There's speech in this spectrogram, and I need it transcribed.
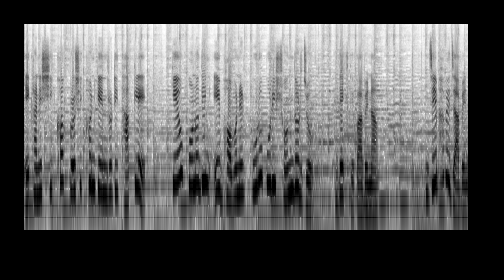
এখানে শিক্ষক প্রশিক্ষণ কেন্দ্রটি থাকলে কেউ কোনোদিন এ ভবনের পুরোপুরি সৌন্দর্য দেখতে পাবে না। যেভাবে যাবেন,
